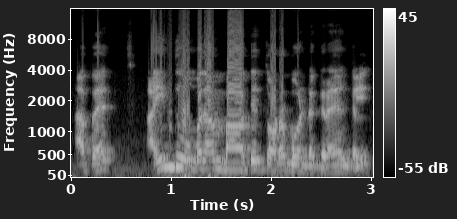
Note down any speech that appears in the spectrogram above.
அப்ப ஐந்து ஒன்பதாம் பாவத்தை தொடர்பு கொண்ட கிரகங்கள்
